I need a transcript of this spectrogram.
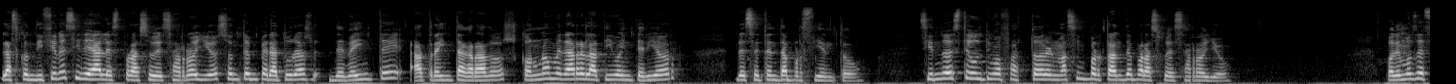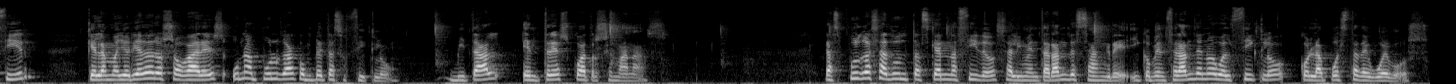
Las condiciones ideales para su desarrollo son temperaturas de 20 a 30 grados con una humedad relativa interior del 70%, siendo este último factor el más importante para su desarrollo. Podemos decir que en la mayoría de los hogares una pulga completa su ciclo vital en 3-4 semanas. Las pulgas adultas que han nacido se alimentarán de sangre y comenzarán de nuevo el ciclo con la puesta de huevos.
